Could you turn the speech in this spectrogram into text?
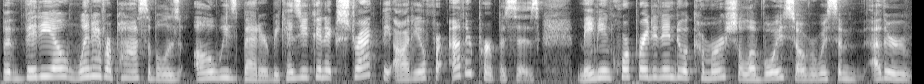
But video, whenever possible, is always better because you can extract the audio for other purposes. Maybe incorporate it into a commercial, a voiceover with some other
